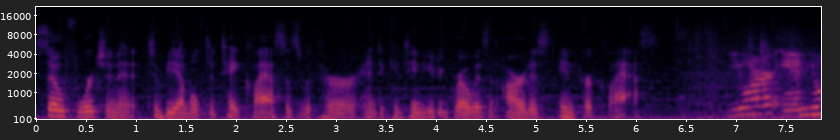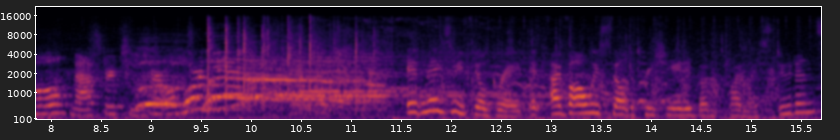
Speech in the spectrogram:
so fortunate to be able to take classes with her and to continue to grow as an artist in her class. You are annual Master Teacher Award winner! It makes me feel great. It, I've always felt appreciated by, by my students,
